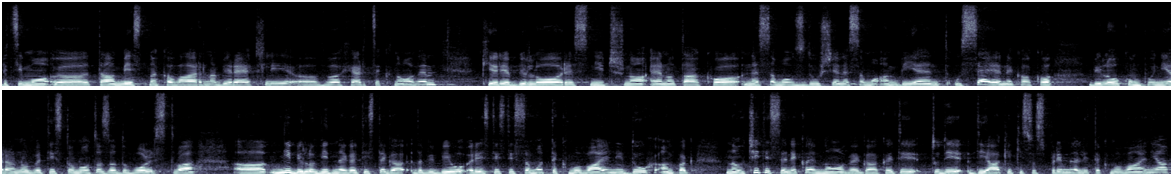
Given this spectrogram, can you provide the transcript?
recimo uh, ta mestna kavarna bi rekli uh, v Herceg Novem, kjer je bilo resnično eno tako, ne samo vzdušje, ne samo ambient, vse je nekako bilo komponirano v tisto noto zadovoljstva. Uh, ni bilo vidnega tistega, da bi bil res tisti samo tekmovalni duh, ampak naučiti se nekaj novega, kajti tudi dijaki, ki so spremljali tekmovanja,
